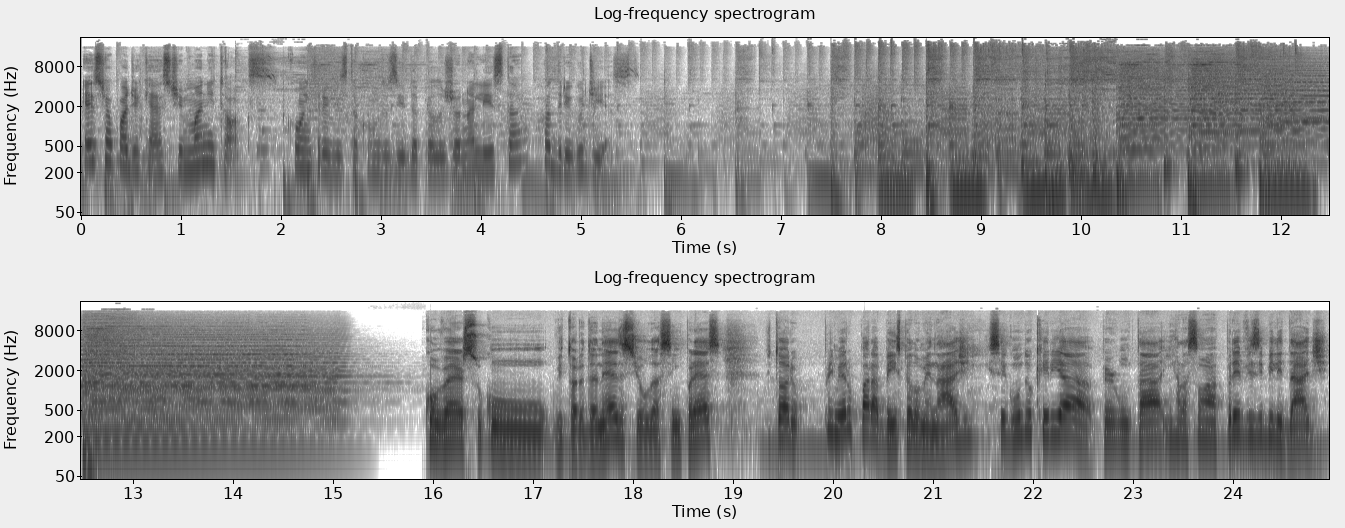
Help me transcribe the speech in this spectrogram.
Este é o podcast Money Talks, com entrevista conduzida pelo jornalista Rodrigo Dias. Converso com Vitório Danese, CEO da Simpress. Vitório, primeiro, parabéns pela homenagem. E segundo, eu queria perguntar em relação à previsibilidade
